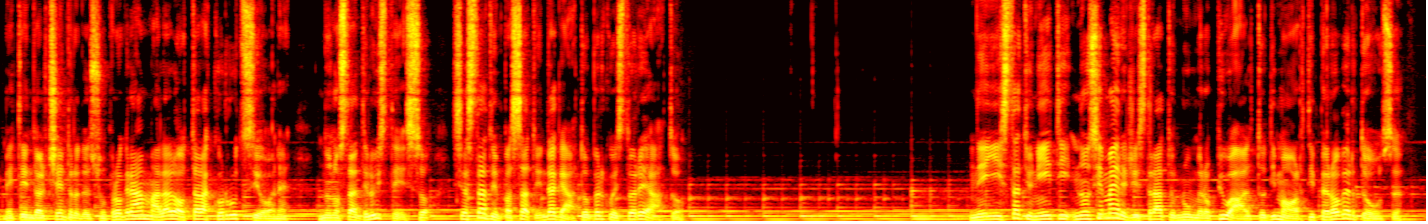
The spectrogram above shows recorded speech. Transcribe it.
mettendo al centro del suo programma la lotta alla corruzione, nonostante lui stesso sia stato in passato indagato per questo reato. Negli Stati Uniti non si è mai registrato un numero più alto di morti per overdose,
